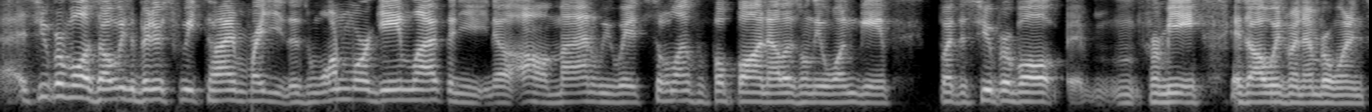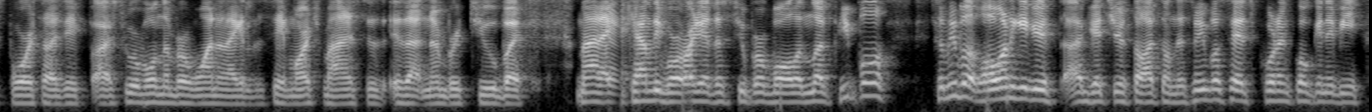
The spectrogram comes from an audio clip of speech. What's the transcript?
uh, Super Bowl is always a bittersweet time, right? There's one more game left, and you, you know, oh man, we waited so long for football, and now there's only one game. But the Super Bowl uh, for me is always my number one in sports. I say uh, Super Bowl number one, and I get to say March Madness is, is at number two. But man, I can't believe we're already at the Super Bowl. And look, people, some people, well, I want to give you uh, get your thoughts on this. Some people say it's quote unquote going to be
